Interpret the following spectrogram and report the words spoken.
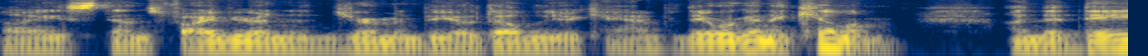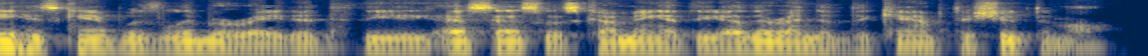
Uh, he spends five years in the German POW camp. They were going to kill him. On the day his camp was liberated, the SS was coming at the other end of the camp to shoot them all.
